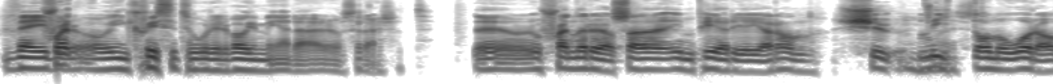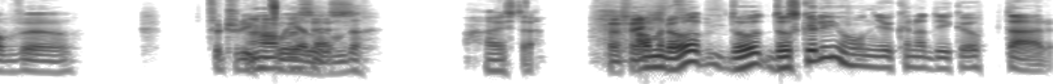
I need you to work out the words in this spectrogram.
Vader och Inquisitorer var ju med där och sådär. Så att, det är den generösa imperieran. 20, Mm, just 19 år av eh, förtryck Ja, och precis. elände. ja just det. Perfekt. Ja men då, då, då skulle ju hon ju kunna dyka upp där.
